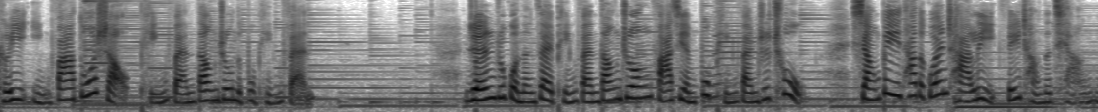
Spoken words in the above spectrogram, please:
可以引发多少平凡当中的不平凡。人如果能在平凡当中发现不平凡之处，想必他的观察力非常的强。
